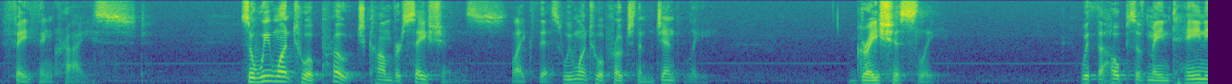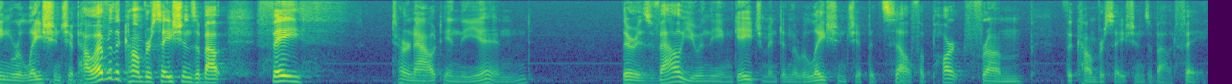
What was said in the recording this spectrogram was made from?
faith in Christ. So we want to approach conversations like this. We want to approach them gently, graciously, with the hopes of maintaining relationship. However, the conversations about faith turn out in the end, there is value in the engagement in the relationship itself, apart from the conversations about faith.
